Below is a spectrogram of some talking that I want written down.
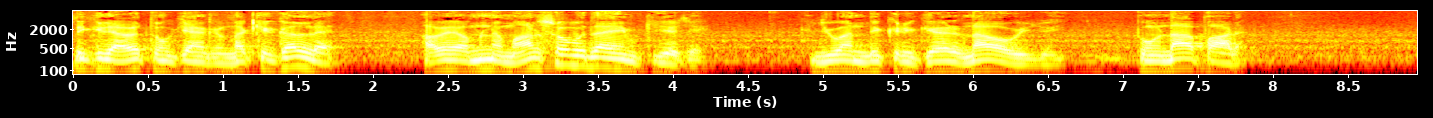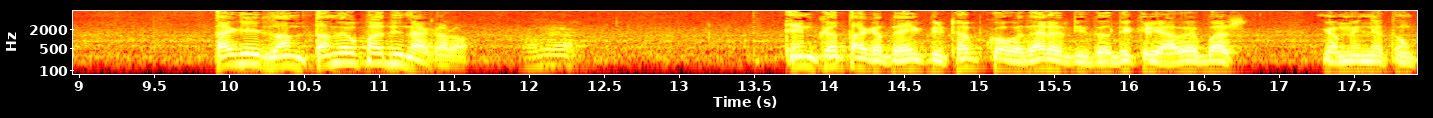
દીકરી હવે તું ક્યાંક નક્કી કર લે. હવે અમને માણસો બધા એમ કહે છે યુવાન દીકરી ઘેર ના હોવી જોઈએ. તું ના પાડ. તાકી તમે ઉપાધિ ના કરો. એમ કરતા કરતા એકથી ઠપકો વધારે દીધો દીકરી, હવે બસ, ગમીને તું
